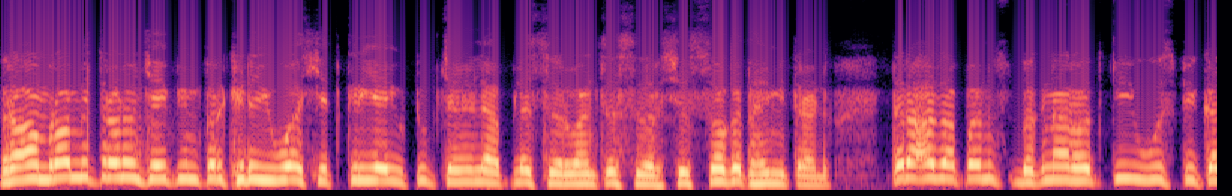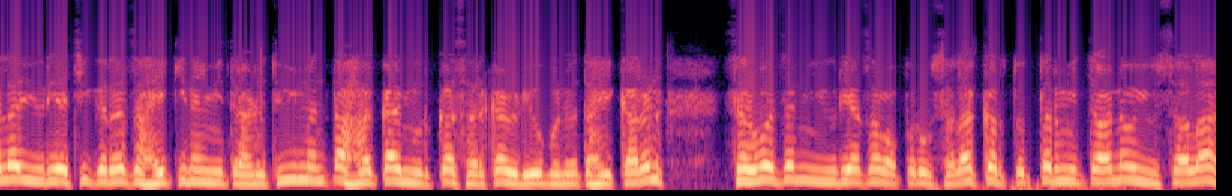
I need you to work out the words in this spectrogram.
राम राम मित्रांनो जय पिंपरखेडे युवा शेतकरी या यूट्यूब चॅनलला आपल्या सर्वांचं सहर्ष स्वागत आहे मित्रांनो. तर आज आपण बघणार आहोत की ऊस पिकाला युरियाची गरज आहे की नाही मित्रांनो? तुम्ही म्हणता हा काय मूर्खासारखा व्हिडिओ बनवत आहे? कारण सर्वजण युरियाचा वापर उसाला करतो. तर मित्रांनो उसाला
